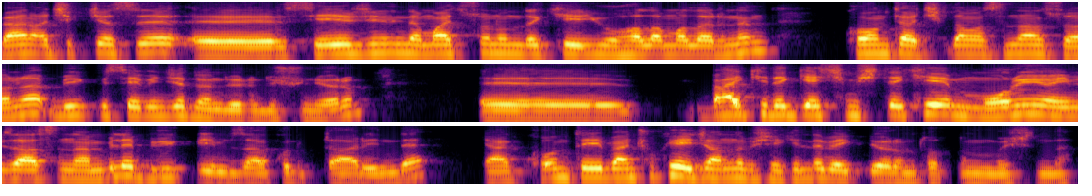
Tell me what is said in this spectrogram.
Ben açıkçası e, seyircinin de maç sonundaki yuhalamalarının Conte açıklamasından sonra büyük bir sevince döndüğünü düşünüyorum. Ee, belki de geçmişteki Mourinho imzasından bile büyük bir imza kulüp tarihinde. Yani Conte'yi ben çok heyecanlı bir şekilde bekliyorum Tottenham'ın başında.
